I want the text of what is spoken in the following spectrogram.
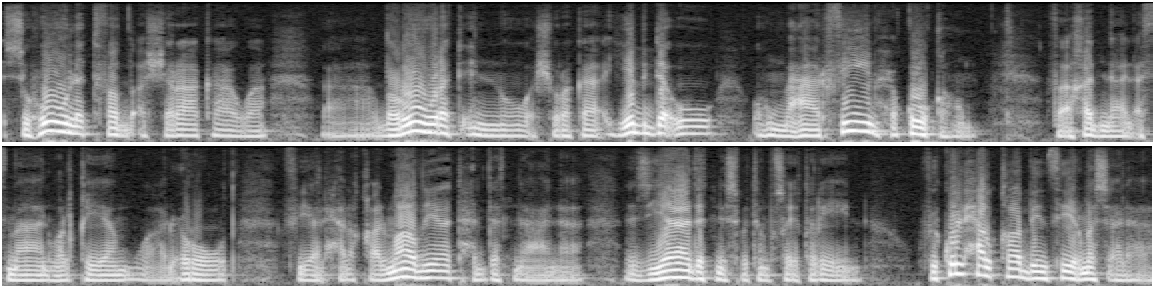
سهولة فض الشراكة وضرورة أنه الشركاء يبدأوا وهم عارفين حقوقهم. فأخذنا الأثمان والقيم والعروض. في الحلقة الماضية تحدثنا عن زيادة نسبة المسيطرين. في كل حلقة بنثير مسألة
